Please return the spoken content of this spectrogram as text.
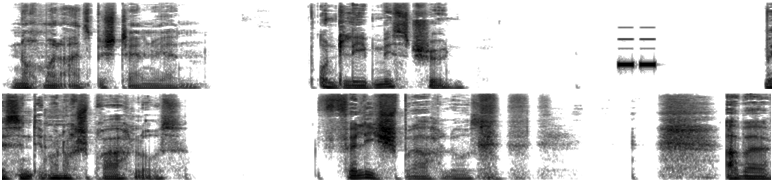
nochmal eins bestellen werden. Und Leben ist schön. Wir sind immer noch sprachlos. Völlig sprachlos. Aber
